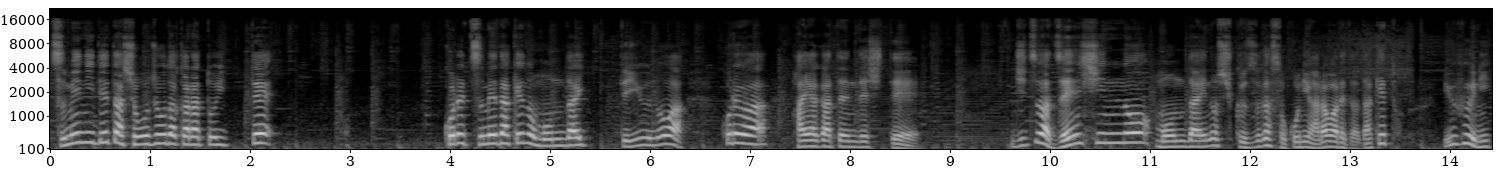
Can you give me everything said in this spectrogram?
爪に出た症状だからといってこれ爪だけの問題っていうのはこれは早合点でして実は全身の問題の縮図がそこに現れただけというふうに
